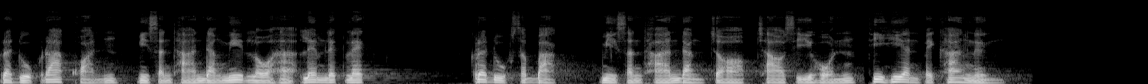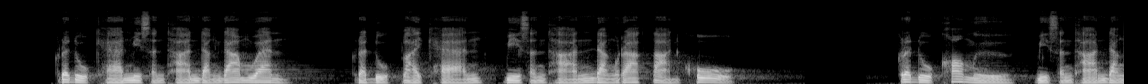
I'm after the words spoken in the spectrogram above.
กระดูกรากขวัญมีสันฐานดังมีดโลหะเล่มเล็ก ๆ กระดูกสะบักมีสันฐานดังจอบ ชาวสีหนที่เฮี้ยนไปข้างหนึ่ง กระดูกแขนมีสันฐานดังด้ามแว่น กระดูกปลายแขนมีสันฐานดังรากตาลคู่ กระดูกข้อมือ มีสันฐานดัง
